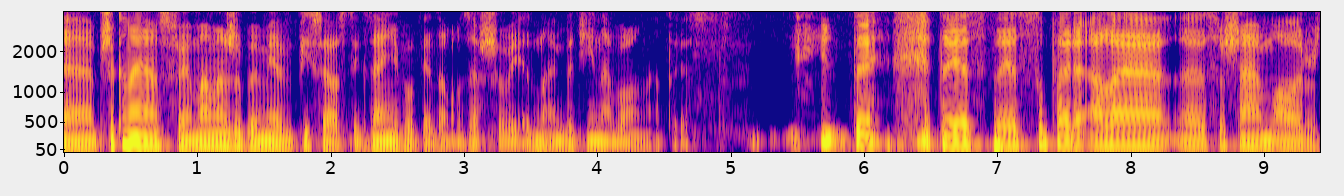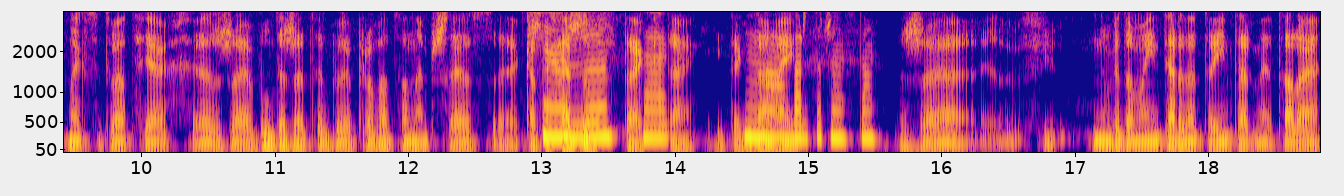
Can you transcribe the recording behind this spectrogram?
E, przekonałem swoją mamę, żeby mnie wypisała z tych zajęć, bo wiadomo, zawsze jedna godzina wolna to jest, to, to, jest, to jest super, ale e, słyszałem o różnych sytuacjach, że WDŻ były prowadzone przez e, katechetów, tak, tak, tak, i tak no, dalej. bardzo często. Że wiadomo, internet to internet, ale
